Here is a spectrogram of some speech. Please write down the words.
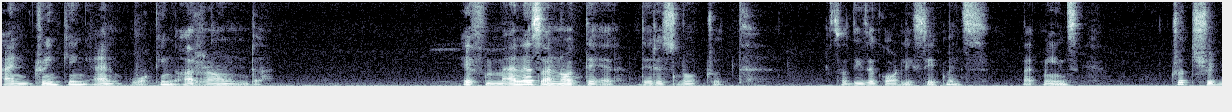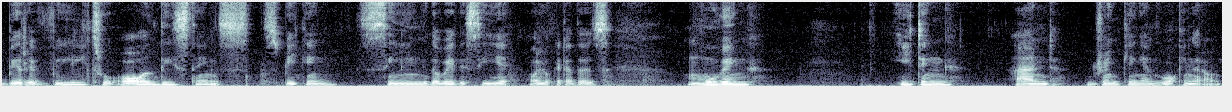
and drinking and walking around. If manners are not there, there is no truth. So these are godly statements. That means truth should be revealed through all these things speaking, seeing the way they see or look at others, moving, eating, and drinking and walking around.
